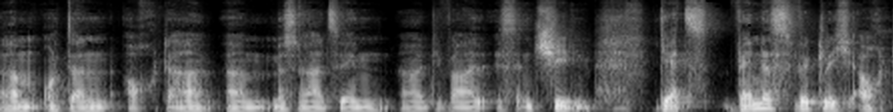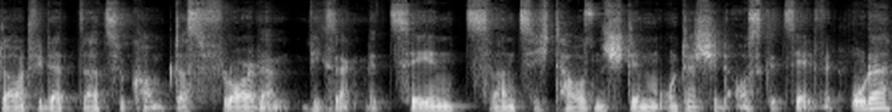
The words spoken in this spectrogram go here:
Ähm, und dann auch da ähm, müssen wir halt sehen, äh, die Wahl ist entschieden. Jetzt, wenn es wirklich auch dort wieder dazu kommt, dass Florida, wie gesagt, mit 10, 20.000 Stimmen Unterschied ausgezählt wird. Oder,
